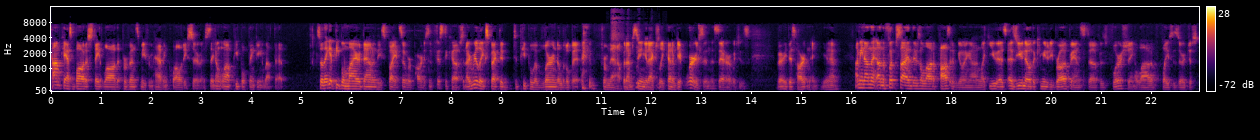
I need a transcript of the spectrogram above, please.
Comcast bought a state law that prevents me from having quality service. They don't want people thinking about that. So they get people mired down in these fights over partisan fisticuffs. And I really expected to people have learned a little bit from now, but I'm seeing it actually kind of get worse in this era, which is very disheartening, you know. I mean, on the on the flip side, there's a lot of positive going on. Like you, as as you know, the community broadband stuff is flourishing. A lot of places are just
